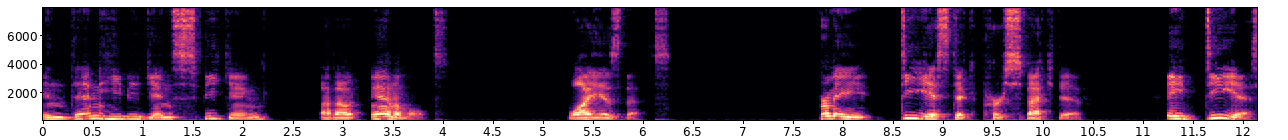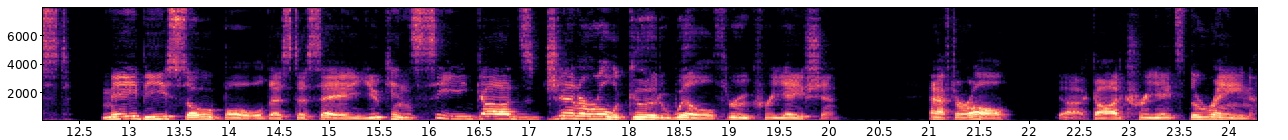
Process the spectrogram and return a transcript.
And then he begins speaking about animals. Why is this? From a deistic perspective, a deist may be so bold as to say you can see God's general goodwill through creation. After all, uh, God creates the rain.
